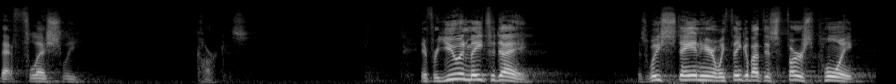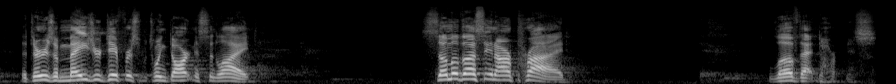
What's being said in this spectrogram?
that fleshly carcass. And for you and me today, as we stand here and we think about this first point, that there is a major difference between darkness and light. Some of us in our pride love that darkness.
